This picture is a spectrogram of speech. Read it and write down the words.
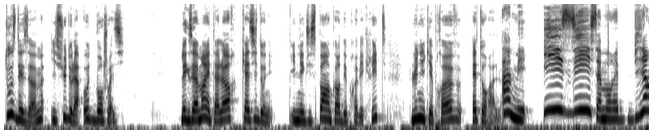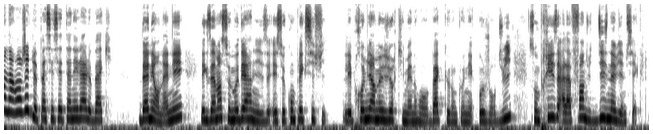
tous des hommes issus de la haute bourgeoisie. L'examen est alors quasi donné. Il n'existe pas encore d'épreuve écrite, l'unique épreuve est orale. Ah mais easy Ça m'aurait bien arrangé de le passer cette année-là, le bac. D'année en année, l'examen se modernise et se complexifie. Les premières mesures qui mèneront au bac que l'on connaît aujourd'hui sont prises à la fin du 19e siècle.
